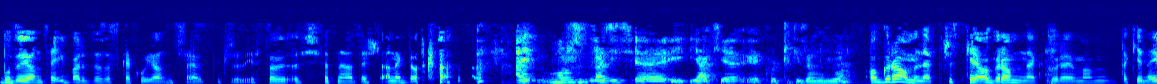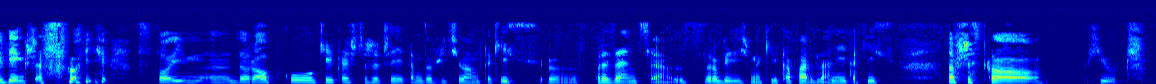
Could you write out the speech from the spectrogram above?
budujące i bardzo zaskakujące. Także jest to świetna też anegdotka. A możesz zdradzić, e, jakie kurczyki zamówiła? Ogromne, wszystkie ogromne, które mam takie największe w, swoim, w swoim e, dorobku. Kilka jeszcze rzeczy jej tam dorzuciłam takich e, w prezencie. Zrobiliśmy kilka par dla niej takich, no wszystko huge.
